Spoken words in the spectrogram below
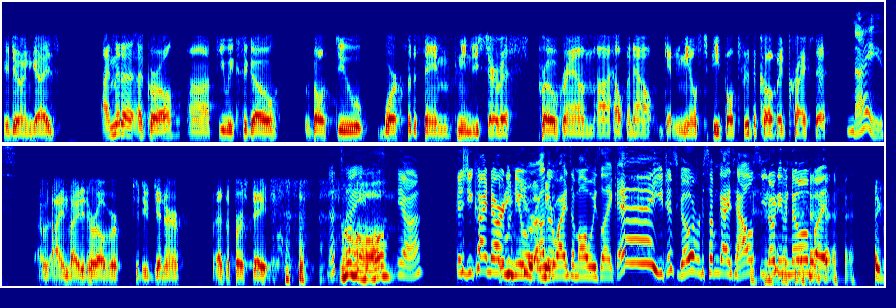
you're doing, guys. I met a, a girl uh, a few weeks ago. We both do work for the same community service program, uh, helping out getting meals to people through the COVID crisis. Nice. I, I invited her over to do dinner as a first date. That's Aw. nice. Yeah. Because you kind of already knew her. I mean- Otherwise, I'm always like, eh, you just go over to some guy's house. You don't even know him, but Ex-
